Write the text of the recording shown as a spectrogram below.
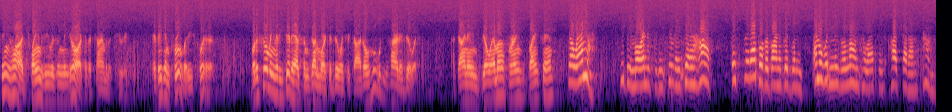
King Hart claims he was in New York at the time of the shooting. If he can prove it, he's clear. But assuming that he did have some gun work to do in Chicago, who would he hire to do it? A guy named Joe Emma, for any, by any chance? Joe Emma. He'd be more interested in shooting King Hart. They split up over Bonnie Goodwin. Emma wouldn't leave her alone till after Hart got out of town.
